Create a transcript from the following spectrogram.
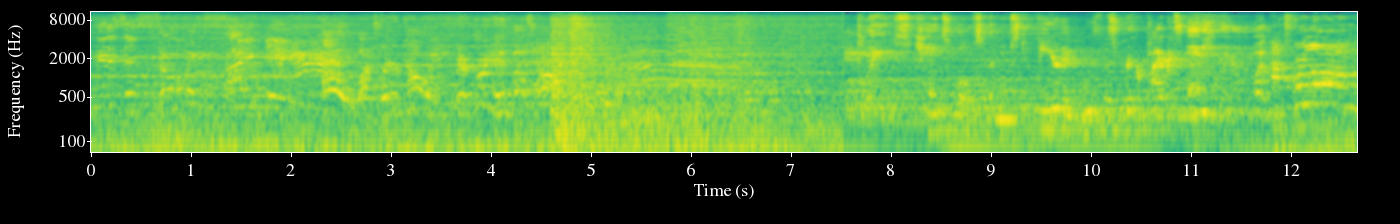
This is so exciting! Oh, watch where the most feared and ruthless river pirates anywhere. But not for long!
